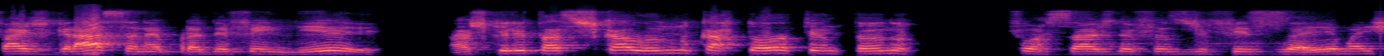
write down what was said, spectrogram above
faz graça né, para defender. Acho que ele está se escalando no Cartola, tentando forçar as defesas difíceis aí, mas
